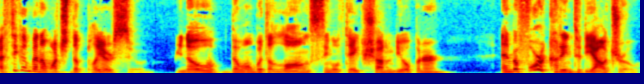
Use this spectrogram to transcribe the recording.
I think I'm gonna watch The Player soon. You know, the one with the long single take shot in the opener? And before cutting to the outro,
